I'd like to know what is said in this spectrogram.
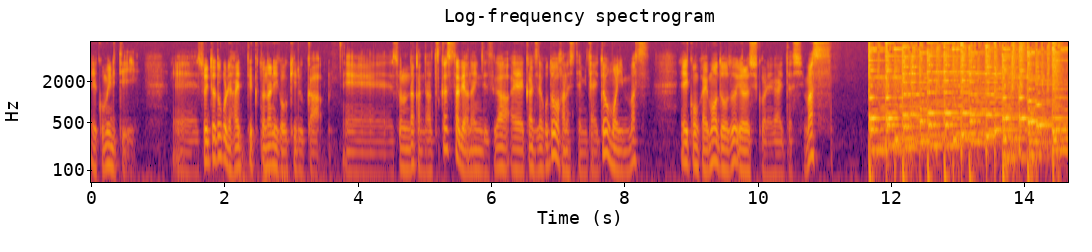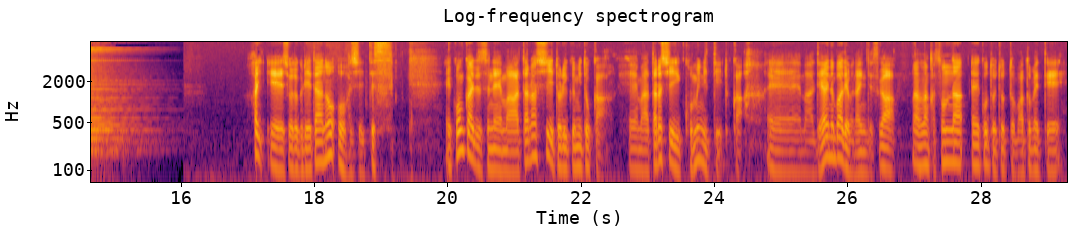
えコミュニティえー、そういったところに入っていくと何が起きるか、えー、その中懐かしさではないんですが、えー、感じたことを話してみたいと思います、え今回もどうぞよろしくお願いいたします。はい、えー、仕事クリエイターの大橋です、え今回ですね、まあ、新しい取り組みとか、えまあ、新しいコミュニティとか、えまあ、出会いの場ではないんですが、まあ、なんかそんなことをちょっとまとめて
